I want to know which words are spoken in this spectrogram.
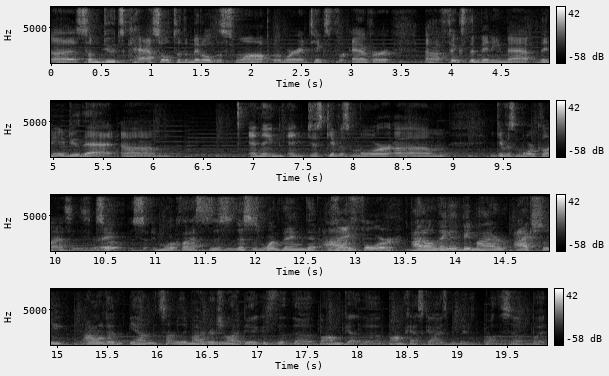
Uh, some dude's castle to the middle of the swamp where it takes forever. Uh, fix the mini map. They need to do that, um, and then and just give us more, um, give us more classes, right? So, so more classes. This is this is one thing that There's I only four. I don't think it'd be my actually. I don't know if it, yeah, it's not really my original idea because the the bomb the bombcast guys brought this up, but.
